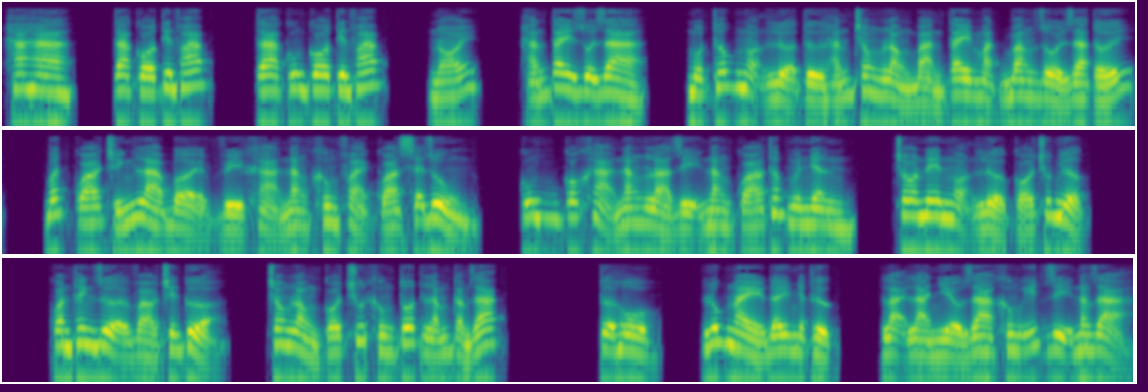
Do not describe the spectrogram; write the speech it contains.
Ha ha, ta có tiên pháp, ta cũng có tiên pháp, nói, hắn tay ruôi ra, một thốc ngọn lửa từ hắn trong lòng bàn tay mặt băng rồi ra tới, bất quá chính là bởi vì khả năng không phải quá sẽ dùng, cũng có khả năng là dị năng quá thấp nguyên nhân, cho nên ngọn lửa có chút nhược. Quan thanh dựa vào trên cửa, trong lòng có chút không tốt lắm cảm giác. Tựa hồ, lúc này đây nhật thực, lại là nhiều ra không ít dị năng giả.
